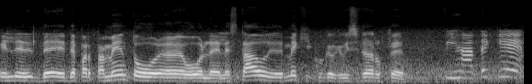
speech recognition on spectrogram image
el de- de- departamento o, eh, o el estado de México que, que visitar usted? Fíjate que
